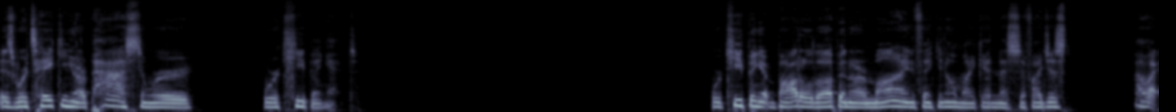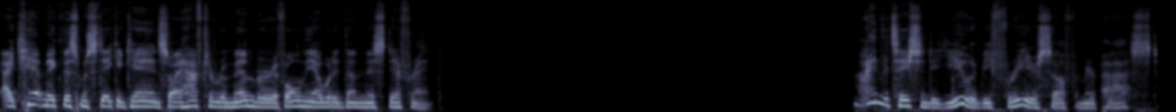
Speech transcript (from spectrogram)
Is we're taking our past and we're we're keeping it. We're keeping it bottled up in our mind, thinking, oh my goodness, if I just, oh, I, I can't make this mistake again, so I have to remember if only I would have done this different. My invitation to you would be free yourself from your past.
